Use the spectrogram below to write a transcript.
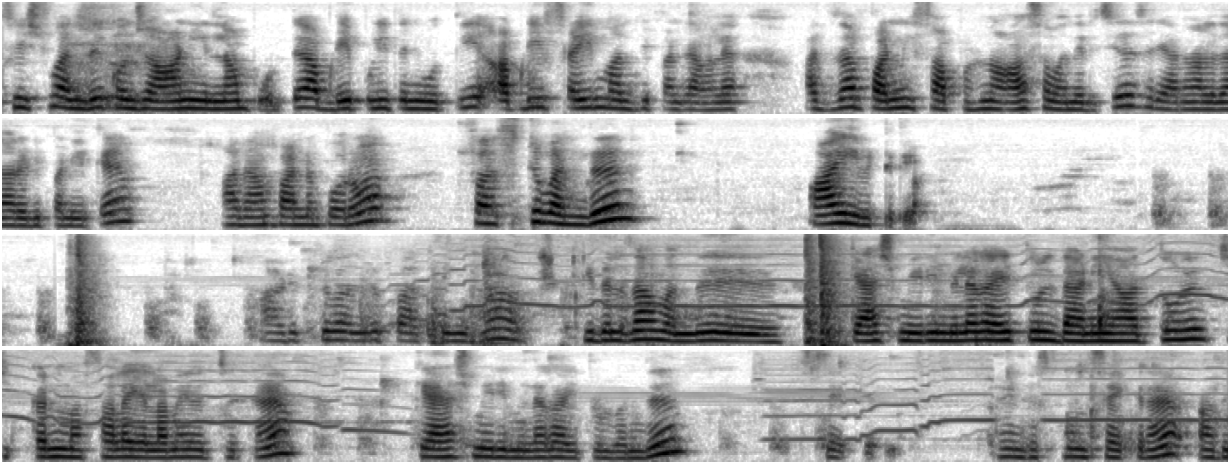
ஃபிஷ் வந்து கொஞ்சம் ஆனியன்லாம் போட்டு அப்படியே புளி தண்ணி ஊற்றி அப்படியே ஃப்ரை மாதிரி பண்ணுறாங்களே அதுதான் பண்ணி சாப்பிடணும்னு ஆசை வந்துடுச்சு. சரி அதனால தான் ரெடி பண்ணியிருக்கேன். அதான் பண்ண போகிறோம் ஃபஸ்ட்டு வந்து ஆயில் விட்டுக்கலாம். அடுத்து வந்து பார்த்தீங்கன்னா இதில் தான் வந்து காஷ்மீரி மிளகாய்த்தூள் தனியாத்தூள் சிக்கன் மசாலா எல்லாமே வச்சுருக்கேன். காஷ்மீரி மிளகாய்த்தூள் வந்து சேர்த்துக்கிறேன் ரெண்டு ஸ்பூன் சேர்க்குறேன். அது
